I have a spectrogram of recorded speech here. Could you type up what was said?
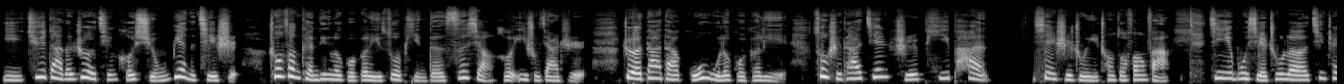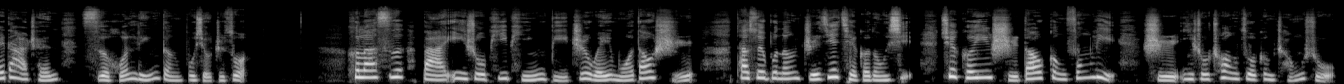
以巨大的热情和雄辩的气势，充分肯定了果戈里作品的思想和艺术价值。这大大鼓舞了果戈里，促使他坚持批判现实主义创作方法，进一步写出了《钦差大臣》《死魂灵》等不朽之作。赫拉斯把艺术批评比之为磨刀石，它虽不能直接切割东西，却可以使刀更锋利，使艺术创作更成熟。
